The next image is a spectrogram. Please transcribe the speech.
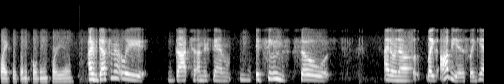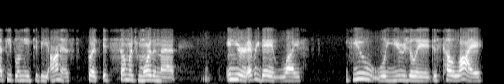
life is unfolding for you? I've definitely got to understand. It seems so, I don't know, like obvious. Like, yeah, people need to be honest, but it's so much more than that. In your everyday life, you will usually just tell a lie,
